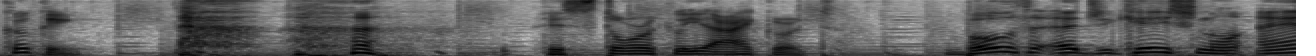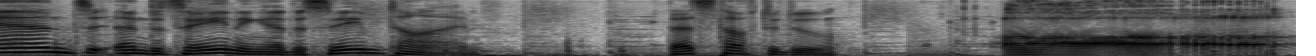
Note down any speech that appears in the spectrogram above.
cooking. Historically accurate. Both educational and entertaining at the same time. That's tough to do. Ah.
